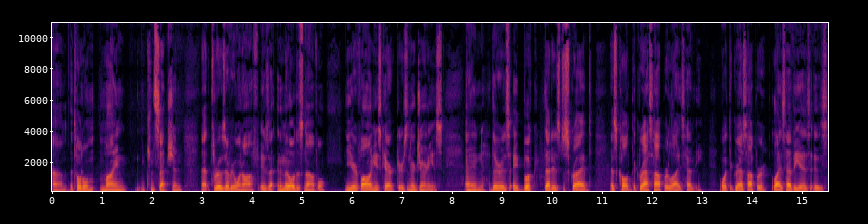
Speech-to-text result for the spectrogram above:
um, the total mind conception that throws everyone off is that in the middle of this novel, you're following these characters and their journeys, and there is a book that is described as called The Grasshopper Lies Heavy. What The Grasshopper Lies Heavy is, is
